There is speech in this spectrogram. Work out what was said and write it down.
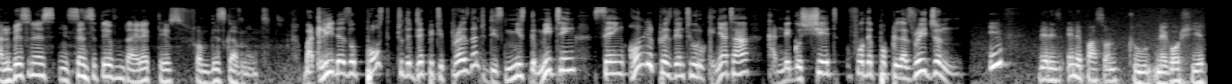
and business insensitive directives from this government. But leaders opposed to the deputy president dismissed the meeting, saying only President uru Kenyatta can negotiate for the populous region. If there is any person to negotiate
